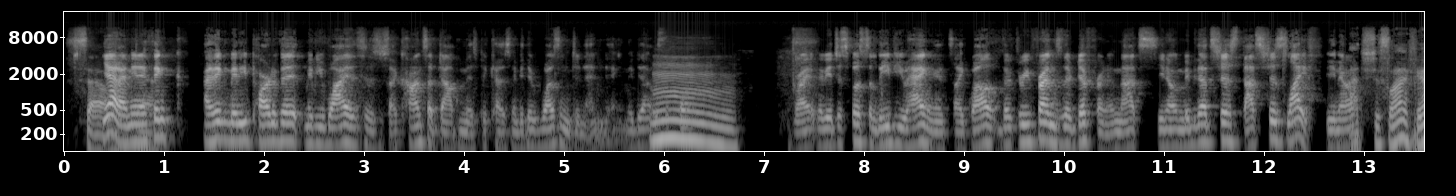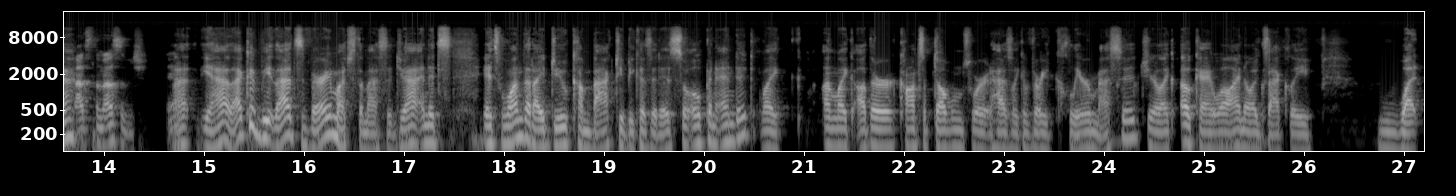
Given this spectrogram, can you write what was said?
so yeah, I mean, I think I think maybe part of it, maybe why this is a concept album is because maybe there wasn't an ending. Maybe that was the point, Mm, right? Maybe it's just supposed to leave you hanging. It's like, well, they're three friends, they're different, and that's you know, maybe that's just that's just life. You know, that's just life yeah that's the message. Yeah. That, yeah, that could be. That's very much the message. Yeah, and it's it's one that I do come back to because it is so open ended. Like unlike other concept albums where it has like a very clear message, you're like, okay, well, I know exactly what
